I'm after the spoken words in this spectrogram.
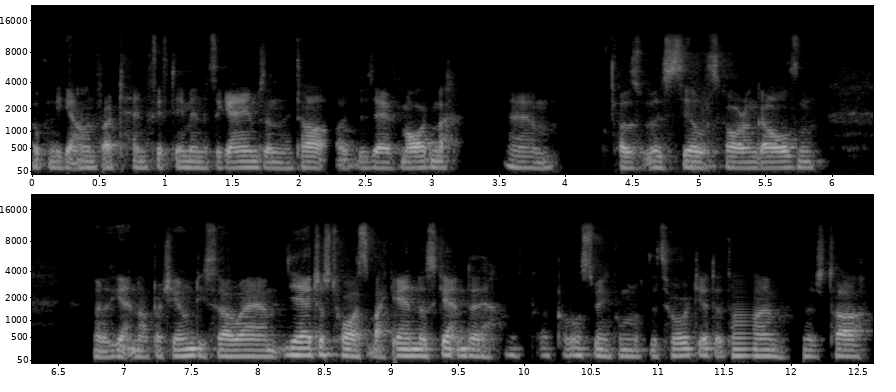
looking to get on for 10, 15 minutes of games, and I thought I deserved more than that um, because I was still scoring goals and when I was getting opportunity. So um, yeah, just towards the back end, I was getting to I must have been coming up to 30 at the time. I just thought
